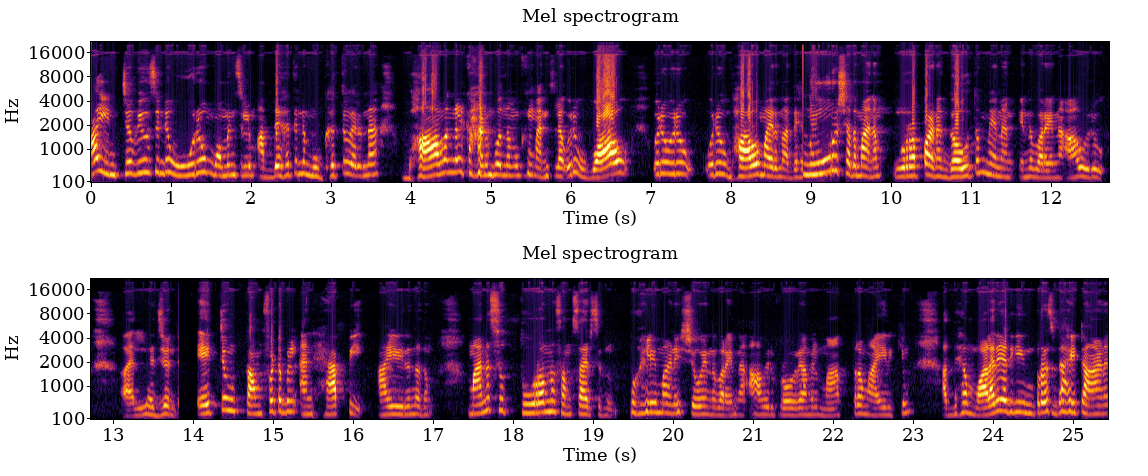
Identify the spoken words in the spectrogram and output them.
ആ ഇന്റർവ്യൂസിന്റെ ഓരോ മൊമെന്റ്സിലും അദ്ദേഹത്തിന്റെ മുഖത്ത് വരുന്ന ഭാവങ്ങൾ കാണുമ്പോൾ നമുക്ക് മനസ്സിലാവും ഒരു വാവ് ഒരു ഒരു ഒരു ഭാവമായിരുന്നു അദ്ദേഹം. നൂറ് ശതമാനം ഉറപ്പാണ് ഗൗതം മേനൻ എന്ന് പറയുന്ന ആ ഒരു ലെജൻഡ് ഏറ്റവും കംഫർട്ടബിൾ ആൻഡ് ഹാപ്പി ആയിരുന്നതും മനസ്സ് തുറന്ന് സംസാരിച്ചിരുന്നു പുള്ളി മണി ഷോ എന്ന് പറയുന്ന ആ ഒരു പ്രോഗ്രാമിൽ മാത്രമായിരിക്കും. അദ്ദേഹം വളരെയധികം ഇമ്പ്രസ്ഡ് ആയിട്ടാണ്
